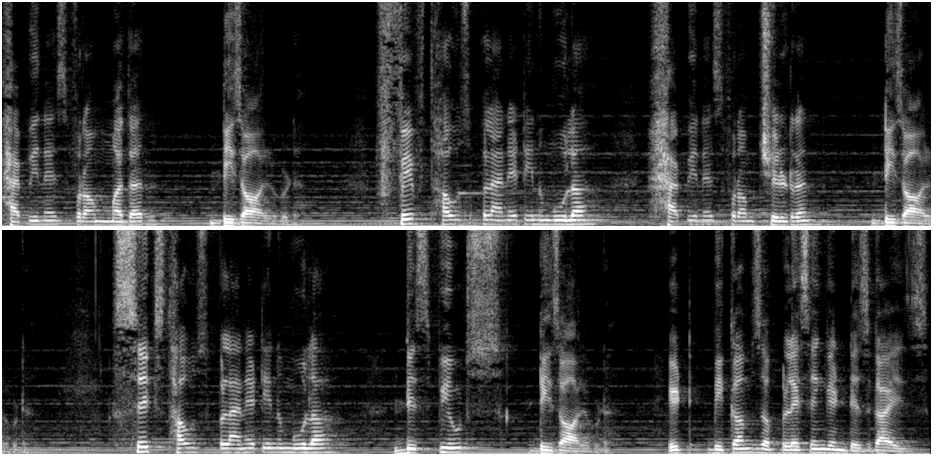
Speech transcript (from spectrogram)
happiness from mother dissolved. Fifth house planet in Mula, happiness from children dissolved. Sixth house planet in Mula, disputes dissolved. It becomes a blessing in disguise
